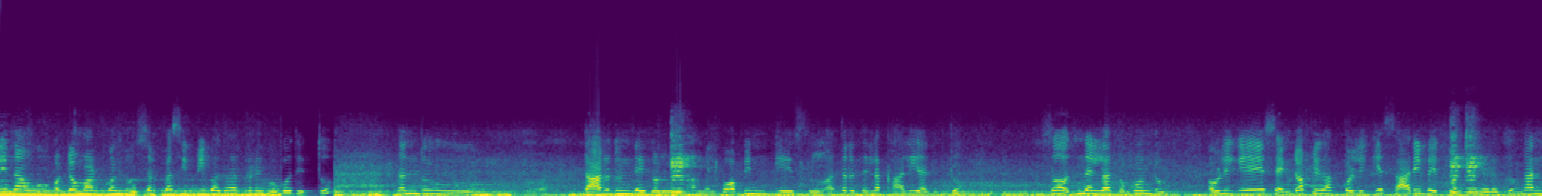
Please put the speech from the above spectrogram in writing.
ಹಾಗೆ ನಾವು ಆಟೋ ಮಾಡಿಕೊಂಡು ಸ್ವಲ್ಪ ಸಿಪ್ಪಿ ಬಜಾರ್ ಕಡೆ ಹೋಗೋದಿತ್ತು. ನಂದು ದಾರದುಂಡೆಗಳು, ಆಮೇಲೆ ಬಾಬಿನ್ ಕೇಸು ಆ ಥರದ್ದೆಲ್ಲ ಖಾಲಿಯಾಗಿತ್ತು. ಸೊ ಅದನ್ನೆಲ್ಲ ತಗೊಂಡು ಅವಳಿಗೆ ಸೆಂಡ್ ಆಫಿಗೆ ಹಾಕ್ಕೊಳ್ಳಿಕ್ಕೆ ಸಾರಿ ಬೇಕು ಅಂತ ಹೇಳಿದ್ರು. ನಾನು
